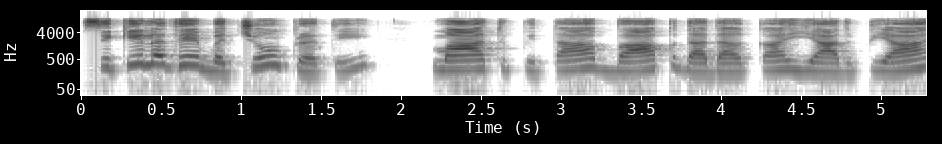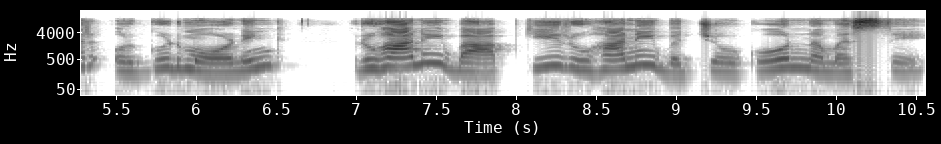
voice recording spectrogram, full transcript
सिकिलधे बच्चों प्रति मात पिता बाप दादा का याद प्यार और गुड मॉर्निंग, रूहानी बाप की रूहानी बच्चों को नमस्ते।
